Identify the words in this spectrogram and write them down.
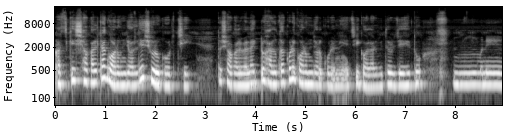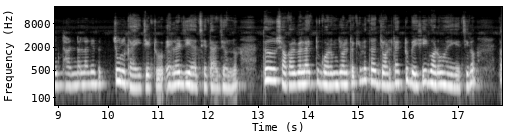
আজকের সকালটা গরম জল দিয়ে শুরু করছি। তো সকালবেলা একটু হালকা করে গরম জল করে নিয়েছি। গলার ভিতর যেহেতু মানে ঠান্ডা লাগে তো চুলকাই যেটু অ্যালার্জি আছে তার জন্য। তো সকালবেলা একটু গরম জলটা খেলে তার জলটা একটু বেশিই গরম হয়ে গেছিল। তো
